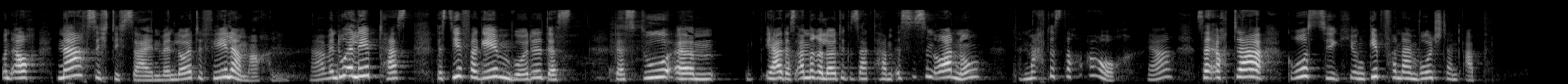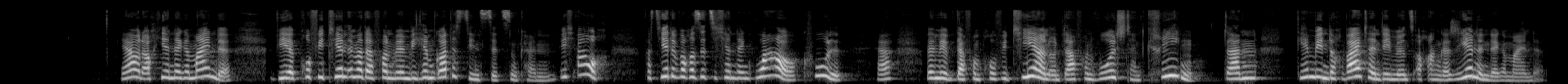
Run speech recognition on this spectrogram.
Und auch nachsichtig sein, wenn Leute Fehler machen. Ja, wenn du erlebt hast, dass dir vergeben wurde, dass, dass du, ähm, ja, dass andere Leute gesagt haben, ist es in Ordnung, dann mach das doch auch. Ja, sei auch da großzügig und gib von deinem Wohlstand ab. Ja, und auch hier in der Gemeinde. Wir profitieren immer davon, wenn wir hier im Gottesdienst sitzen können. Ich auch. Fast jede Woche sitze ich hier und denke, wow, cool. Ja, wenn wir davon profitieren und davon Wohlstand kriegen, dann geben wir ihn doch weiter, indem wir uns auch engagieren in der Gemeinde.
